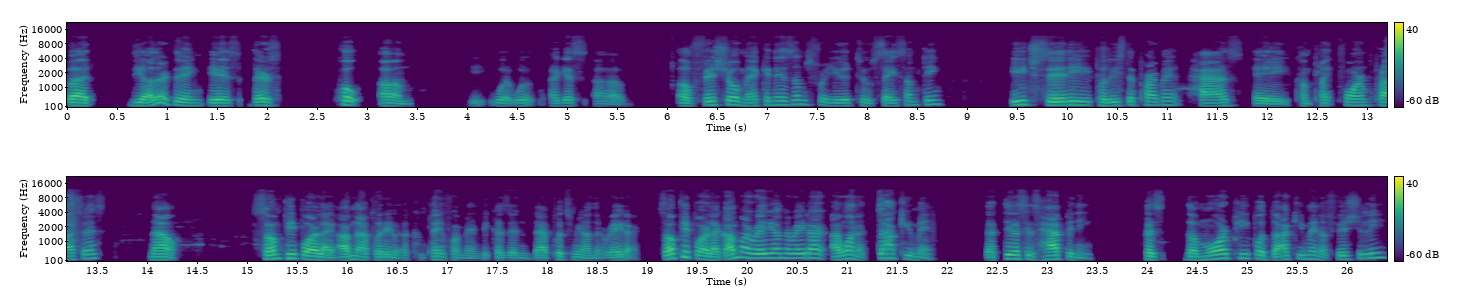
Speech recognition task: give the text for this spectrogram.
but the other thing is there's quote um, what, what I guess uh, official mechanisms for you to say something. Each city police department has a complaint form process. Now, some people are like, I'm not putting a complaint form in because then that puts me on the radar. Some people are like, I'm already on the radar. I want to document that this is happening. Because the more people document officially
